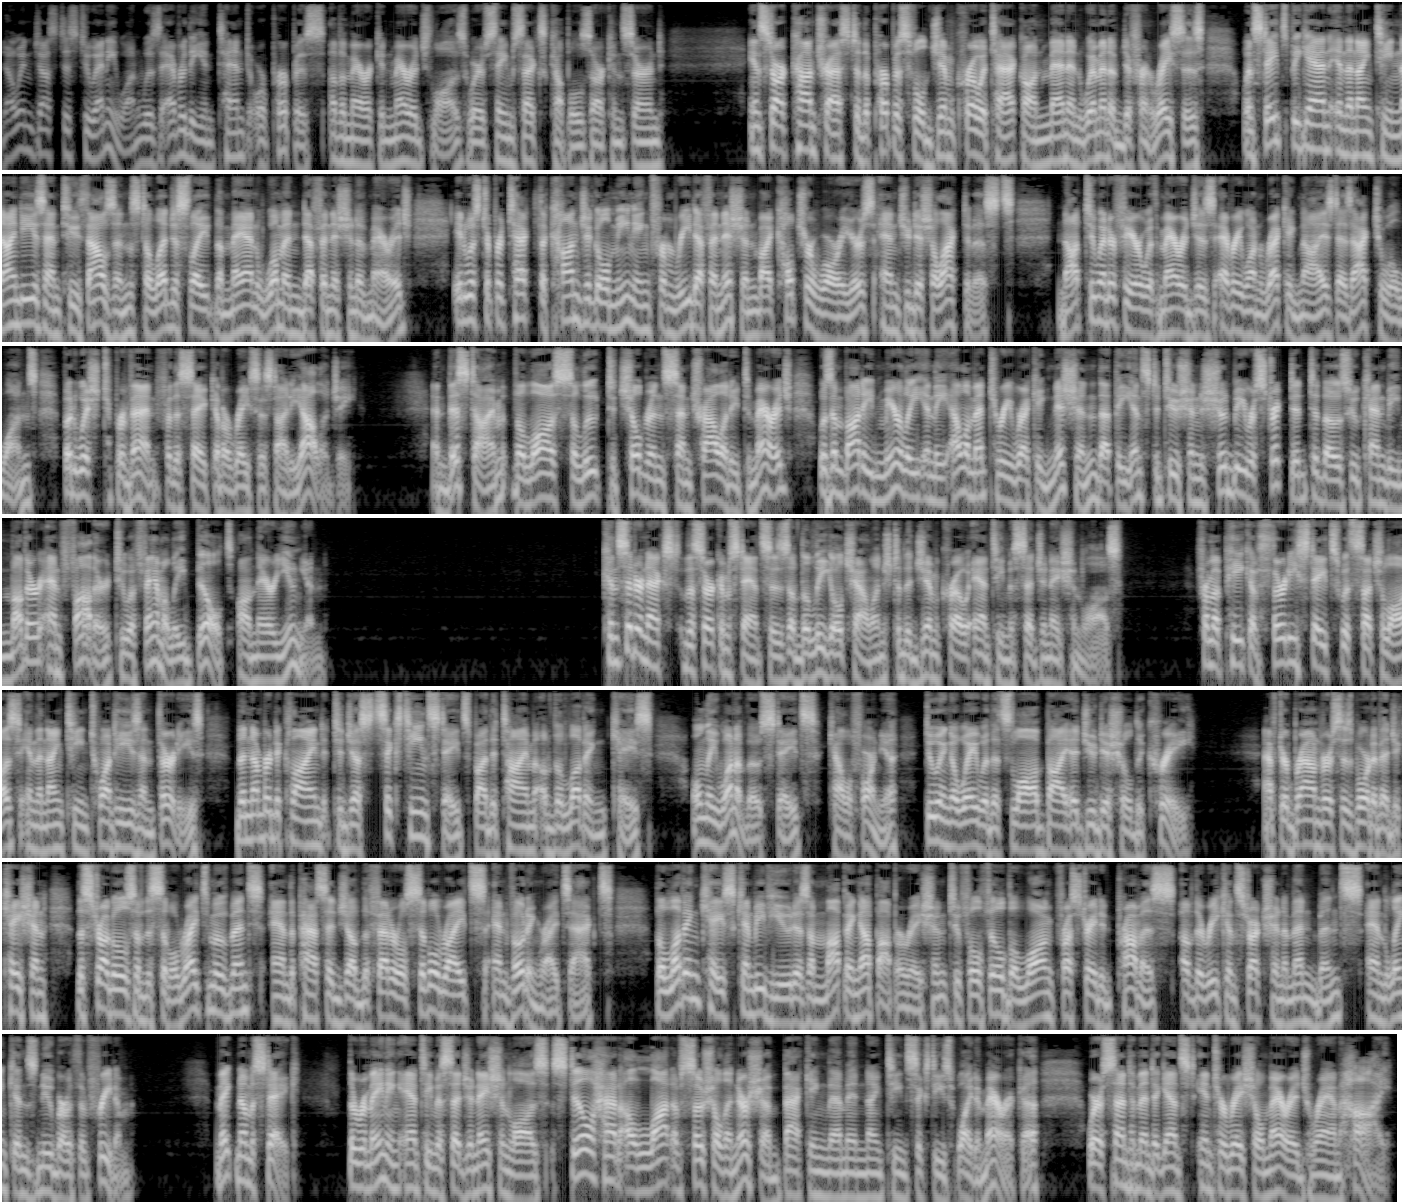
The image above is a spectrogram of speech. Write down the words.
No injustice to anyone was ever the intent or purpose of American marriage laws where same sex couples are concerned. In stark contrast to the purposeful Jim Crow attack on men and women of different races, when states began in the 1990s and 2000s to legislate the man woman definition of marriage, it was to protect the conjugal meaning from redefinition by culture warriors and judicial activists not to interfere with marriages everyone recognized as actual ones, but wished to prevent for the sake of a racist ideology. And this time, the law's salute to children's centrality to marriage was embodied merely in the elementary recognition that the institution should be restricted to those who can be mother and father to a family built on their union. Consider next the circumstances of the legal challenge to the Jim Crow anti miscegenation laws. From a peak of 30 states with such laws in the 1920s and 30s, the number declined to just 16 states by the time of the Loving case, only one of those states, California, doing away with its law by a judicial decree. After Brown v. Board of Education, the struggles of the Civil Rights Movement, and the passage of the Federal Civil Rights and Voting Rights Acts, the Loving case can be viewed as a mopping up operation to fulfill the long frustrated promise of the Reconstruction Amendments and Lincoln's new birth of freedom. Make no mistake, the remaining anti miscegenation laws still had a lot of social inertia backing them in 1960s white America, where sentiment against interracial marriage ran high.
